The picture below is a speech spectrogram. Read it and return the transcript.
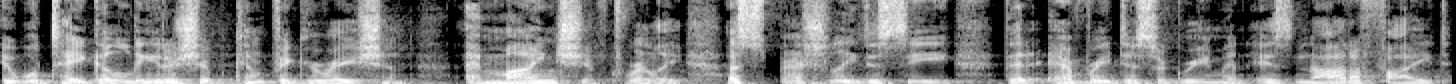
It will take a leadership configuration, a mind shift, really, especially to see that every disagreement is not a fight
